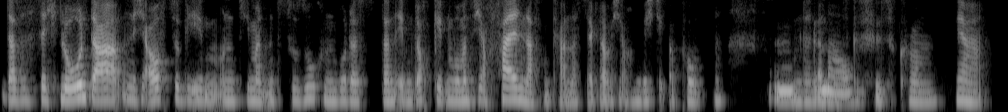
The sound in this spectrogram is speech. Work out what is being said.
dass es sich lohnt, da nicht aufzugeben und jemanden zu suchen, wo das dann eben doch geht und wo man sich auch fallen lassen kann. Das ist ja, glaube ich, auch ein wichtiger Punkt, ne? Mhm, um dann genau. ins Gefühl zu kommen. Ja.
